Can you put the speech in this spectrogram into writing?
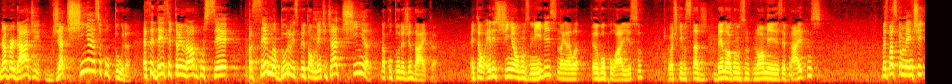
Na verdade, já tinha essa cultura. Essa ideia de ser treinado ser, para ser maduro espiritualmente já tinha na cultura judaica. Então, eles tinham alguns níveis, naquela, eu vou pular isso. Eu acho que você está vendo alguns nomes hebraicos. Mas, basicamente,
